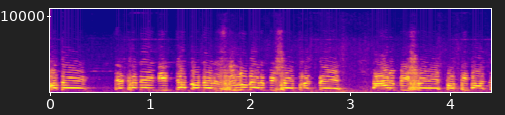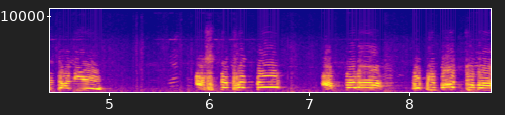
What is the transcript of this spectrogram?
হবে যেখানে নির্যাতনের জুলুমের বিষয় থাকবে তার বিষয়ে প্রতিবাদ জানিয়ে আসতে থাকবে আপনারা প্রতিবাদ জমা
